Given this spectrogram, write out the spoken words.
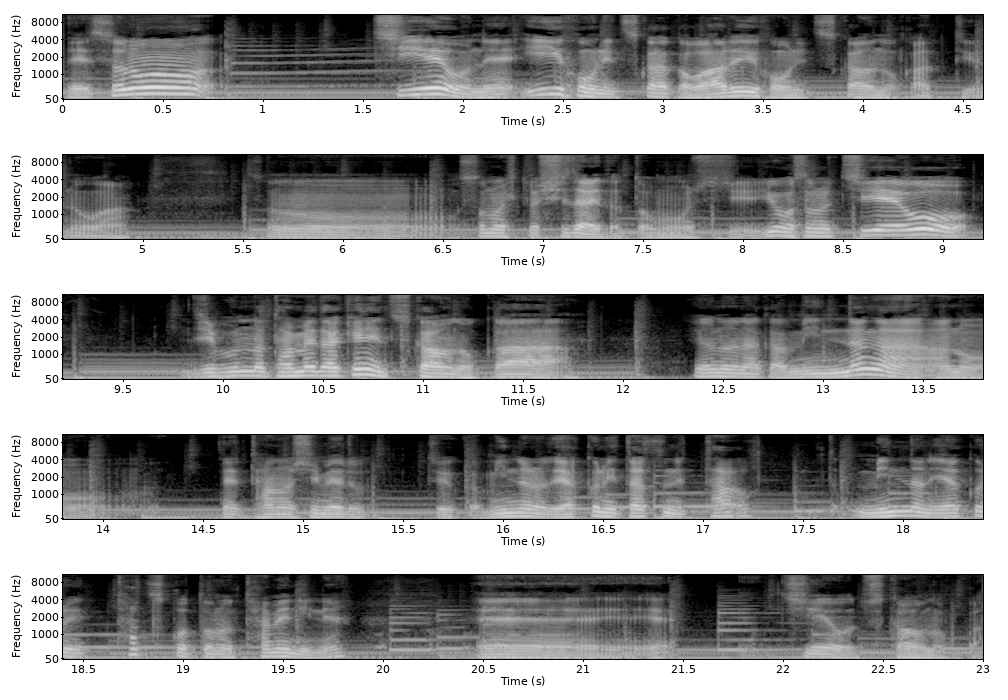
で、その知恵をね、いい方に使うか悪い方に使うのかっていうのは、そのその人次第だと思うし、要はその知恵を自分のためだけに使うのか、世の中みんながあのね、楽しめるというかみんなの役に立つにたみんなの役に立つことのためにね、えー、知恵を使うのか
